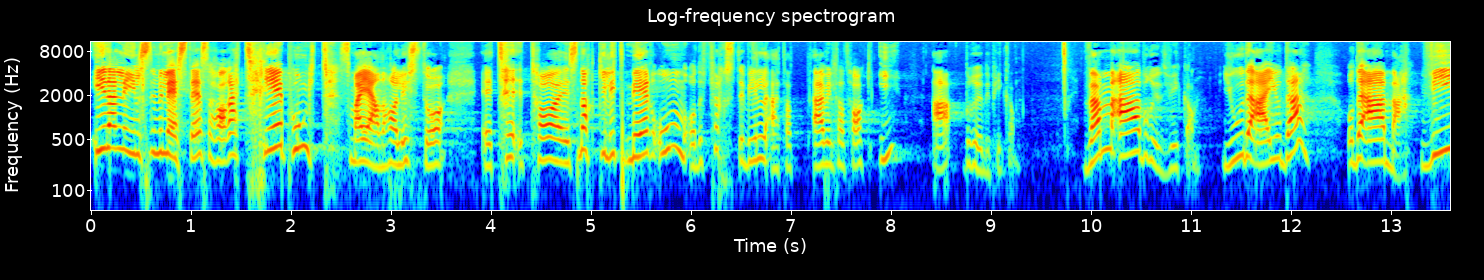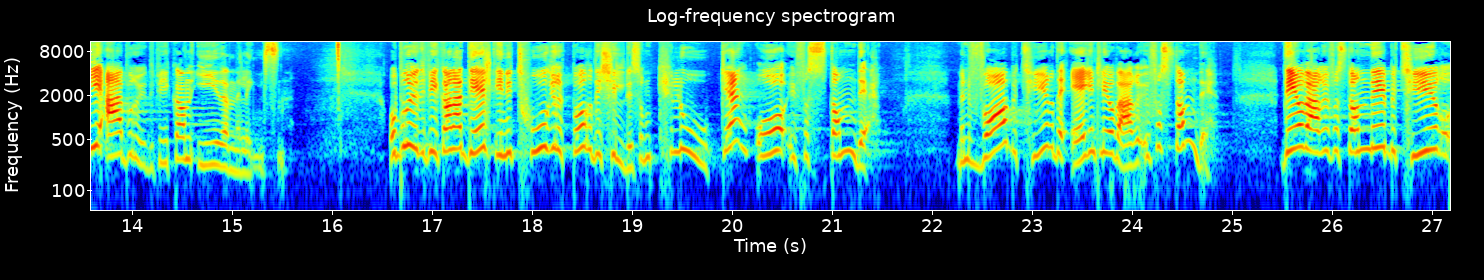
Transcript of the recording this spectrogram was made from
I den lignelsen vi leste, så har jeg tre punkt som jeg gjerne har lyst til å eh, ta, snakke litt mer om. Og Det første vil jeg, ta, jeg vil ta tak i, er brudepikene. Hvem er brudepikene? Jo, det er jo deg, og det er meg. Vi er brudepikene i denne lignelsen. Og Brudepikene er delt inn i to grupper. De skildes som kloke og uforstandige. Men hva betyr det egentlig å være uforstandig? Det å være uforstandig betyr å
